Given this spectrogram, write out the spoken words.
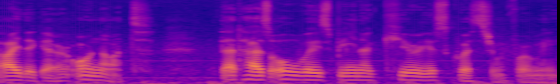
Heidegger or not. That has always been a curious question for me.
